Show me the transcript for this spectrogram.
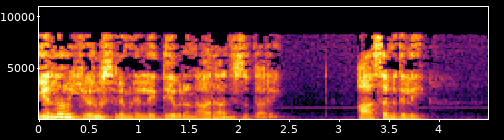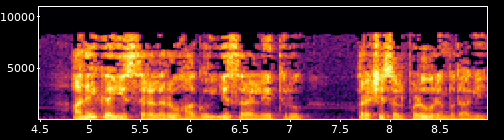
ಎಲ್ಲರೂ ಯರೂಸೆಲೆಮಿನಲ್ಲಿ ದೇವರನ್ನು ಆರಾಧಿಸುತ್ತಾರೆ. ಆ ಸಮಯದಲ್ಲಿ ಅನೇಕ ಇಸ್ರೇಲರು ಹಾಗೂ ಇಸ್ರಾಯೇಲೇತರು ರಕ್ಷಿಸಲ್ಪಡುವರೆಂಬುದಾಗಿ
